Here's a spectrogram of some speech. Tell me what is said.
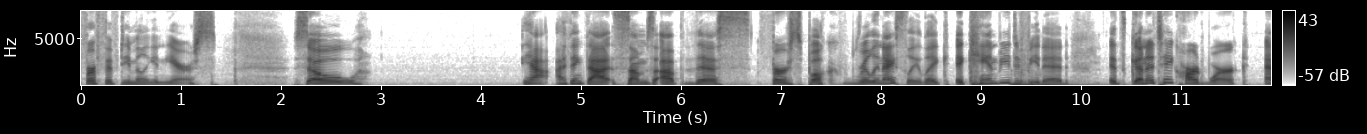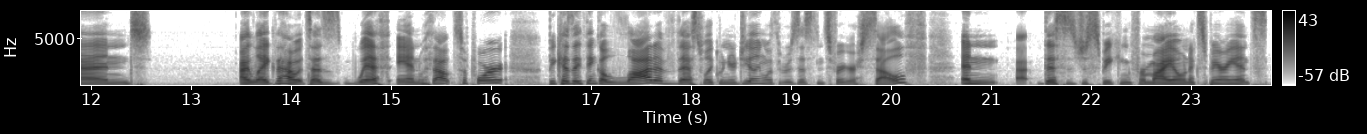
for 50 million years. So yeah, I think that sums up this first book really nicely. Like it can be defeated it's gonna take hard work and I like the how it says with and without support because I think a lot of this, like when you're dealing with resistance for yourself, and uh, this is just speaking from my own experience,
